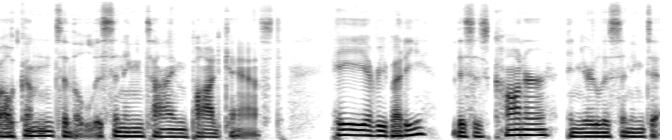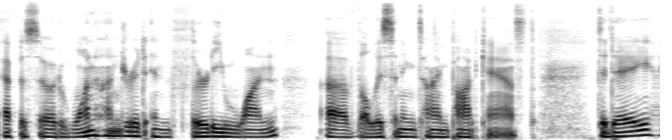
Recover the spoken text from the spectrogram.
Welcome to the Listening Time Podcast. Hey, everybody, this is Connor, and you're listening to episode 131 of the Listening Time Podcast. Today,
